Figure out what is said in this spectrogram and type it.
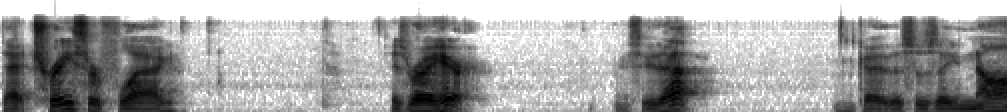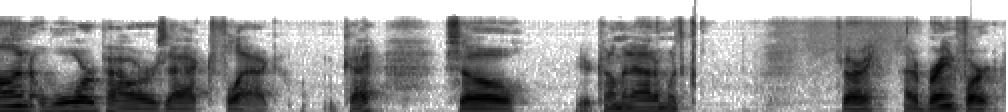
that tracer flag is right here. You see that? Okay, this is a non-War Powers Act flag. Okay, so you're coming at them with, sorry, had a brain fart.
